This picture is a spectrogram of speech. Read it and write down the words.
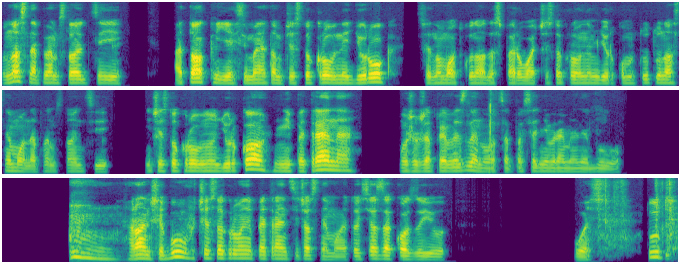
У нас на племстації а так, якщо в мене там чистокровний дюрок, свиномотку треба сперувати чистокровним дюрком. Тут у нас немає на племстанції ні чистокровного дюрка, ні петрене. Може вже привезли, але це в останнє время не було. Раніше був чистокровний петрен, зараз немає. Тобто я заказую ось тут.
